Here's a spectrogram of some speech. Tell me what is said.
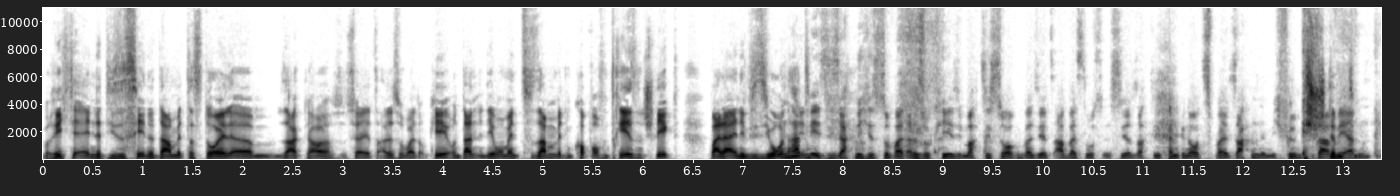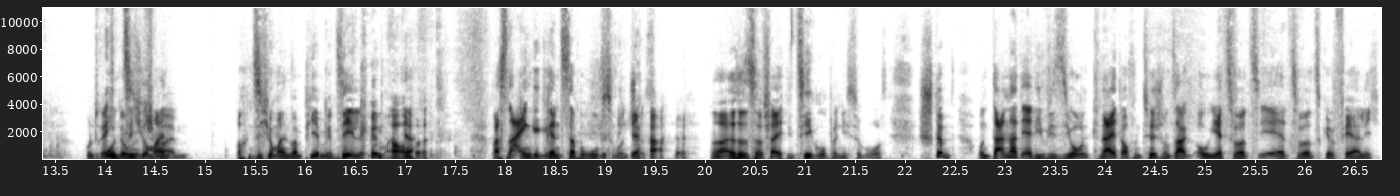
berichte, endet diese Szene damit, dass Doyle ähm, sagt, ja, es ist ja jetzt alles soweit okay und dann in dem Moment zusammen mit dem Kopf auf den Tresen schlägt, weil er eine Vision hat. Nee, nee, sie sagt nicht, ist soweit alles okay. Sie macht sich Sorgen, weil sie jetzt arbeitslos ist. Sie sagt, sie kann genau zwei Sachen, nämlich Filmstar werden und Rechnungen sich um ein- schreiben. Und sich um einen Vampir mit Seele Genau. kümmern. Ja. Was ein eingegrenzter Berufswunsch ist. Ja. Ne, Also ist wahrscheinlich die Zielgruppe nicht so groß. Stimmt. Und dann hat er die Vision, knallt auf den Tisch und sagt, oh, jetzt wird's, jetzt wird's gefährlich.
